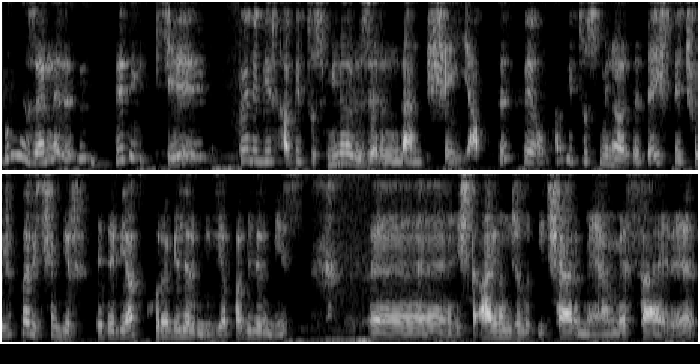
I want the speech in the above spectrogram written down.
bunun üzerine dedik ki böyle bir habitus minor üzerinden bir şey yaptık ve o habitus minor'da da işte çocuklar için bir edebiyat kurabilir miyiz, yapabilir miyiz? Ee, işte ayrımcılık içermeyen vesaire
